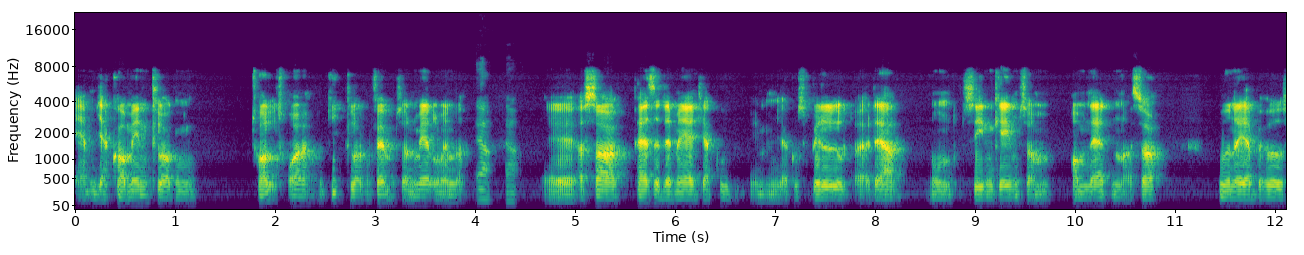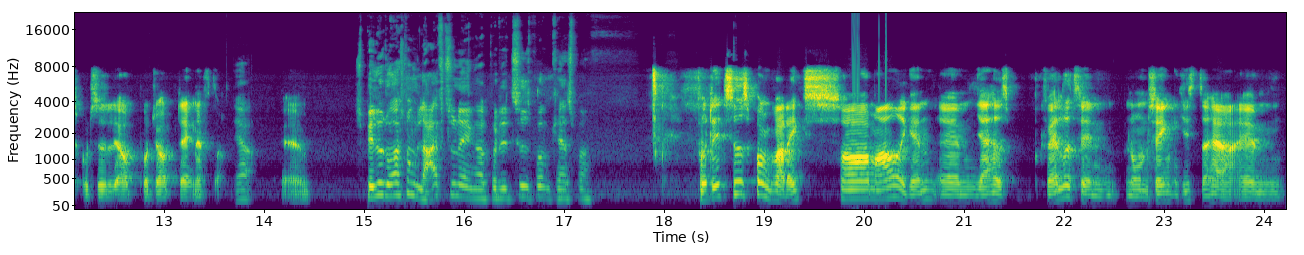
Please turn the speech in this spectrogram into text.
jamen, jeg kom ind klokken 12, tror jeg, og gik klokken 5, sådan mere eller mindre. ja, ja. Øh, og så passede det med, at jeg kunne, jamen, jeg kunne spille øh, der nogle sene games om, om natten, og så uden at jeg behøvede at skulle tidligt op på job dagen efter. Ja. Øh, Spillede du også nogle live-turneringer på det tidspunkt, Kasper? På det tidspunkt var det ikke så meget igen. Øhm, jeg havde kvalet til en, nogle ting, hister her. Øhm,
